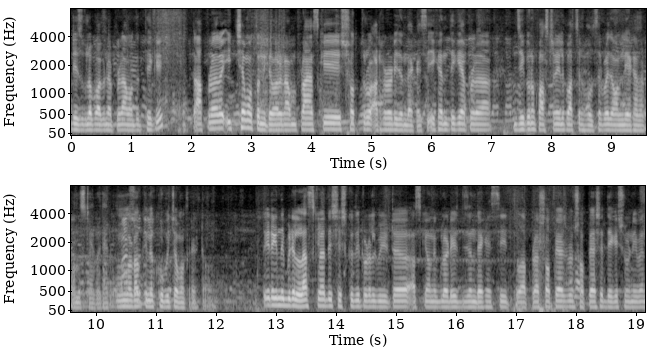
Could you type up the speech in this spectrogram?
ড্রেসগুলো পাবেন আপনারা আমাদের থেকে। তো আপনারা ইচ্ছা মতো নিতে পারেন। আমরা আজকে সতেরো আঠারো ডিজাইন দেখাইছি। এখান থেকে আপনারা যে কোনো পাঁচটা নিলে পাচ্ছেন হোলসেল প্রাইস অনলি এক হাজার পঞ্চাশ টাকা অন্যটাও কিন্তু খুবই চমৎকার একটা। তো এটা কিন্তু ভিডিও লাস্ট ক্লাস শেষ করে দিই টোটাল ভিডিওটা আজকে অনেকগুলো ডেস ডিজাইন দেখাইছি। তো আপনারা শপে আসবেন শপে এসে দেখে শুনে নেবেন।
